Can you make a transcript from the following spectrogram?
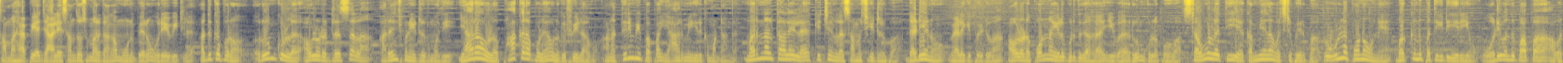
செம்ம ஹாப்பியா ஜாலியா சந்தோஷமா இருக்காங்க மூணு பேரும் ஒரே வீட்டில் அதுக்கப்புறம் ரூம்குள்ள அவளோட ட்ரெஸ் எல்லாம் அரேஞ்ச் பண்ணிட்டு இருக்கும்போது யாரோ அவளை பாக்குற போல அவளுக்கு ஃபீல் ஆகும். ஆனா திரும்பி பாப்பா யாருமே இருக்க மாட்டாங்க. மறுநாள் காலையில கிச்சன்ல சமைச்சுக்கிட்டு இருப்பா. தடியனும் வேலைக்கு போயிடுவான் அவளோட பொண்ணை எழுப்புறதுக்காக இவ ரூம்குள்ள போவா. ஸ்டவ்ல தீய கம்மியா தான் வச்சுட்டு போயிருப்பா. இவ உள்ள போன உடனே பக்குன்னு பத்திக்கிட்டு எரியும். ஓடி வந்து பாப்பா அவ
